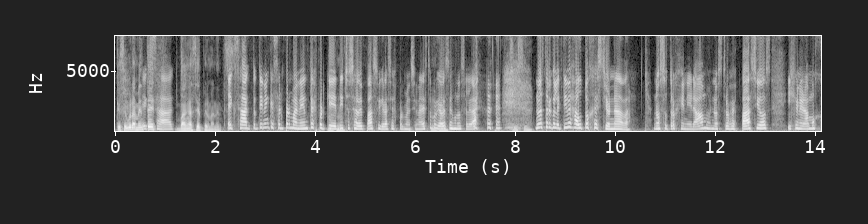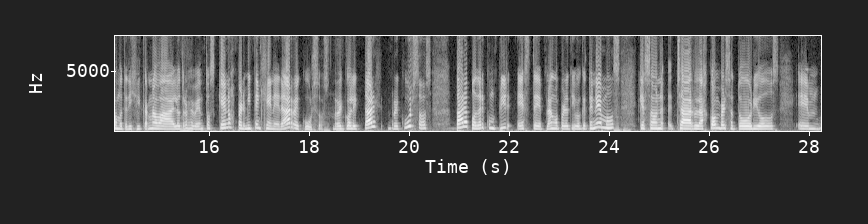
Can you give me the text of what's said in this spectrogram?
que seguramente Exacto. van a ser permanentes. Exacto, tienen que ser permanentes porque, dicho sea de paso, y gracias por mencionar esto, porque a veces uno se le da. Sí. Nuestra colectiva es autogestionada. Nosotros generamos nuestros espacios y generamos, como te dije, el carnaval, otros eventos que nos permiten generar recursos, recolectar recursos para poder cumplir este plan operativo que tenemos, que son charlas, conversatorios, em,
